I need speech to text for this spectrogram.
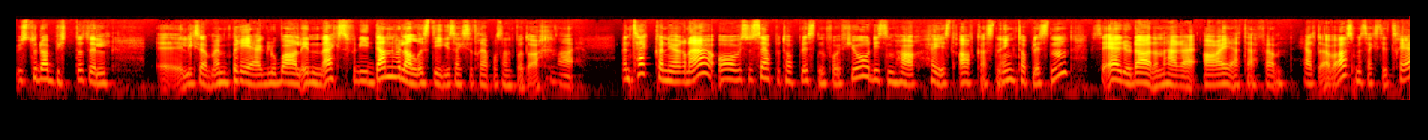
hvis du da bytter til eh, liksom en bred global indeks, fordi den vil aldri stige 63% på et år. Nei. Men tech kan gjøre det, og hvis du ser på topplisten for i fjor, de som har høyest avkastning, topplisten, så er det jo da denne AI-ETF-en helt øverst med 63.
